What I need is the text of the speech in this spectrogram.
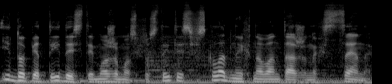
і до 50 можемо спуститись в складних навантажених сценах.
